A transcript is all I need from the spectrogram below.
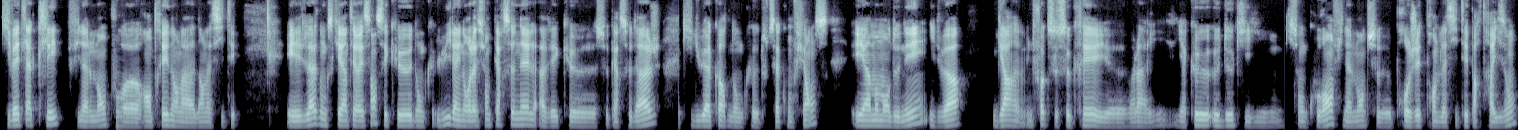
qui va être la clé finalement pour rentrer dans la dans la cité. Et là, donc, ce qui est intéressant, c'est que donc lui, il a une relation personnelle avec euh, ce personnage, qui lui accorde donc euh, toute sa confiance. Et à un moment donné, il va une fois que ce secret, euh, voilà, il y a que eux deux qui, qui, sont au courant finalement de ce projet de prendre la cité par trahison.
